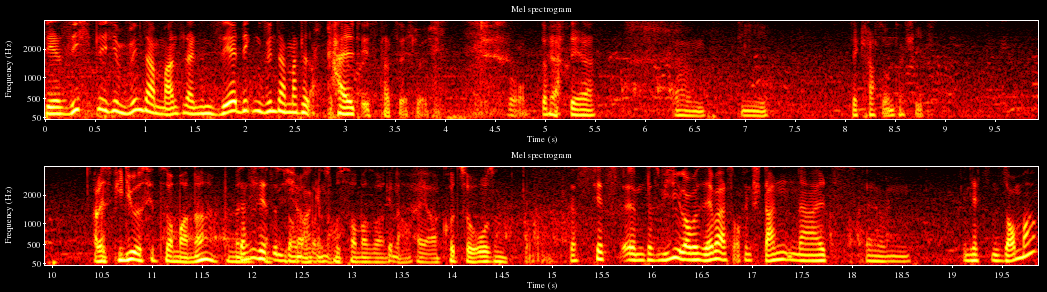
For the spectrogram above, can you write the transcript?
der sichtlich im Wintermantel, einem sehr dicken Wintermantel, auch kalt ist tatsächlich. So, das Ja. ist der, ähm, die, der krasse Unterschied. Aber das Video ist jetzt Sommer, ne? Das ist jetzt im sicher, Sommer, aber Das genau. muss Sommer sein. Genau. Ja, ja, kurze Hosen. Das ist jetzt, ähm, das Video, glaube ich, selber ist auch entstanden als ähm, im letzten Sommer,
